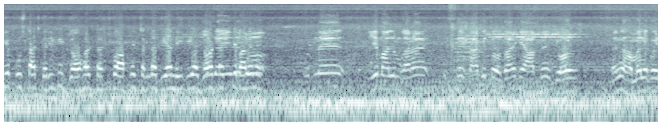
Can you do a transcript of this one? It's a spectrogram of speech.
ये पूछताछ करी कि जौहर ट्रस्ट को आपने चंदा दिया नहीं दिया? जौहर ट्रस्ट के बारे में उसने ये मालूम करा इससे साबित तो होता है कि आपने जोहर मैंने हमने कोई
